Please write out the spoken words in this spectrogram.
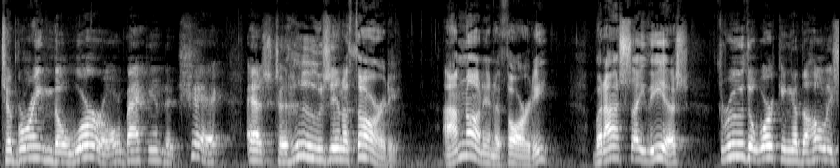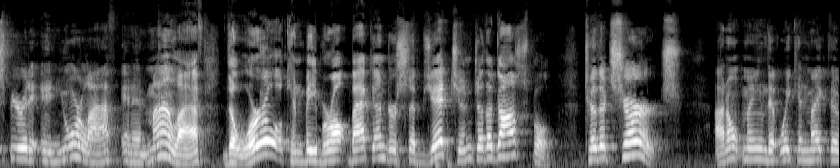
to bring the world back into check as to who's in authority. I'm not in authority, but I say this through the working of the Holy Spirit in your life and in my life, the world can be brought back under subjection to the gospel, to the church. I don't mean that we can make the,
